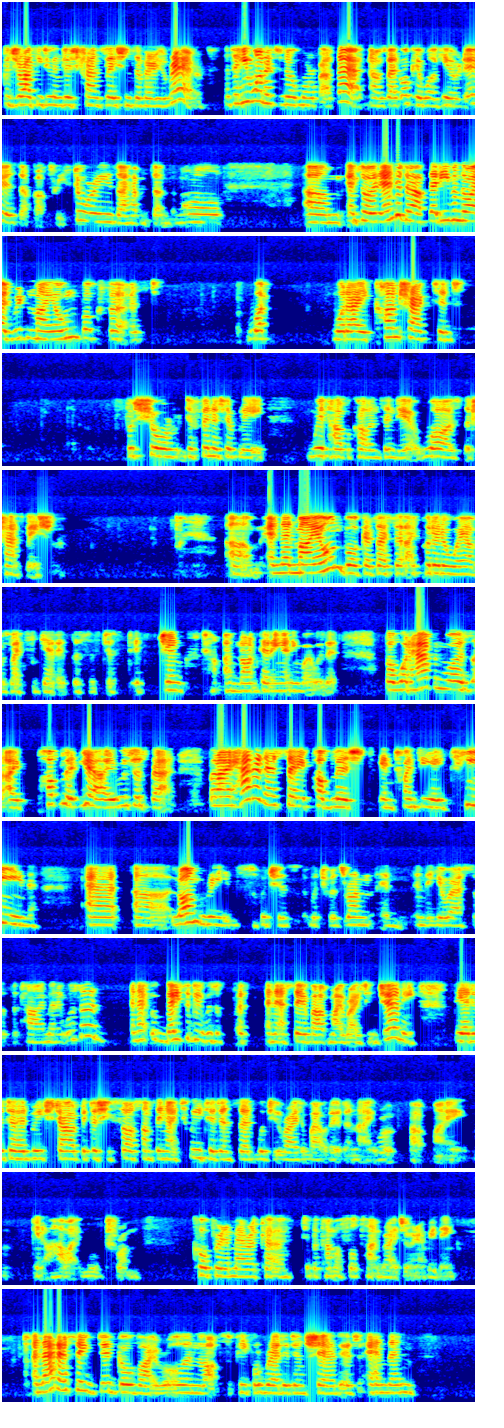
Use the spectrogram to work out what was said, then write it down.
Gujarati to English translations are very rare. And so he wanted to know more about that. And I was like, okay, well, here it is. I've got three stories. I haven't done them all. Um, and so it ended up that even though I'd written my own book first, what what I contracted for sure definitively with HarperCollins India was the translation. Um, and then my own book, as I said, I put it away. I was like, forget it. This is just, it's jinxed. I'm not getting anywhere with it. But what happened was I published, yeah, it was just that. But I had an essay published in 2018 at uh, Longreads, which is which was run in, in the US at the time, and it was a and basically it was a, a, an essay about my writing journey. The editor had reached out because she saw something I tweeted and said, "Would you write about it?" And I wrote about my, you know, how I moved from corporate America to become a full time writer and everything. And that essay did go viral, and lots of people read it and shared it. And then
